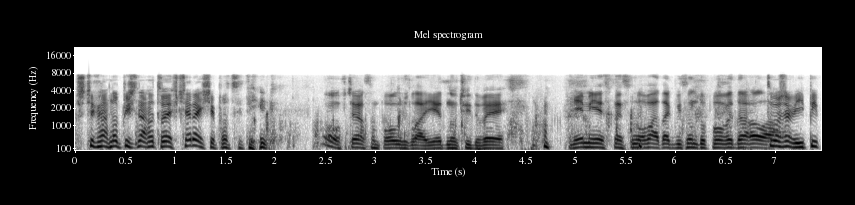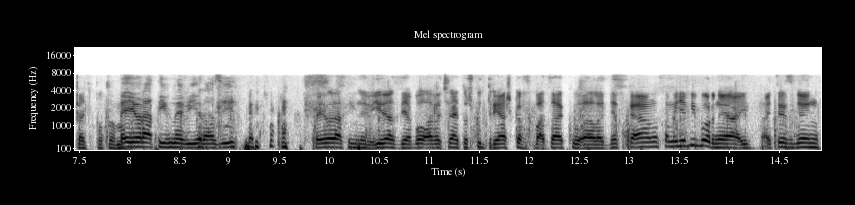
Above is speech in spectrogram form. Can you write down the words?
Štefán, opíš nám tvoje včerajšie pocity. No, včera som použil aj jedno či dve nemiestne slova, tak by som to povedal. To môže vypípať potom. Pejoratívne výrazy. Pejoratívne výrazy. Ja bola večera aj trošku triaška v spacáku, ale dneska áno, sa mi ide výborne aj, aj cez deň.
